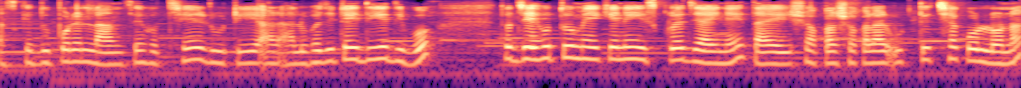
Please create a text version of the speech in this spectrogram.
আজকে দুপুরের লাঞ্চে হচ্ছে রুটি আর আলু ভাজিটাই দিয়ে দিব। তো যেহেতু মেয়েকে নিয়ে স্কুলে যাই নাই, তাই সকাল সকাল আর উঠতে ইচ্ছা করল না।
